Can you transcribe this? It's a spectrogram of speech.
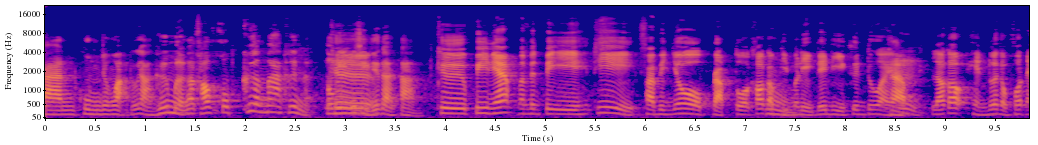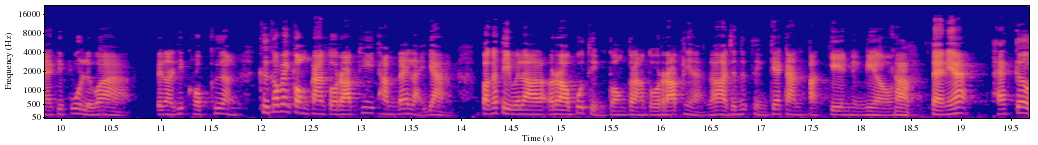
การคุมจังหวะทุกอย่างคือเหมือนกับเขาครบเครื่องมากขึ้นอะตรงนี้คือคือสิ่งที่แตกต่าง คือปีเนี้ยมันเป็นปีที่ฟาบินโยปรับตัวเข้ากับอืมพรีเมียร์ลีกได้ดีขึ้นด้วยครับแล้วก็เห็นด้วยกับโค้ชแอคที่พูดเลยว่า เป็นอะไรที่ครบเครื่อง คือเขาเป็นกองกลางตัวรับที่ทำได้หลายอย่าง ปกติเวลาเราพูดถึงกองกลางตัวรับเนี่ยเราอาจจะนึกถึงแค่การตัดเกมอย่างเดียวครับแต่เนี้ยแท็กเกิล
